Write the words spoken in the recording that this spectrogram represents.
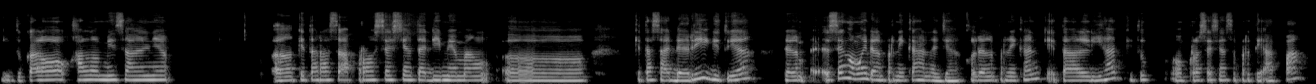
Gitu. Kalau kalau misalnya uh, kita rasa prosesnya tadi memang uh, kita sadari gitu ya, dalam saya ngomongin dalam pernikahan aja. Kalau dalam pernikahan kita lihat gitu prosesnya seperti apa,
